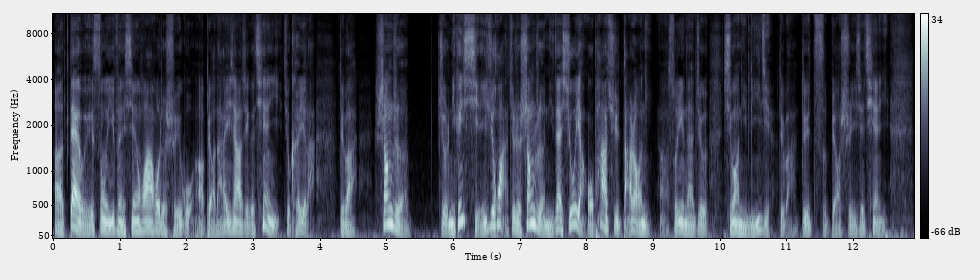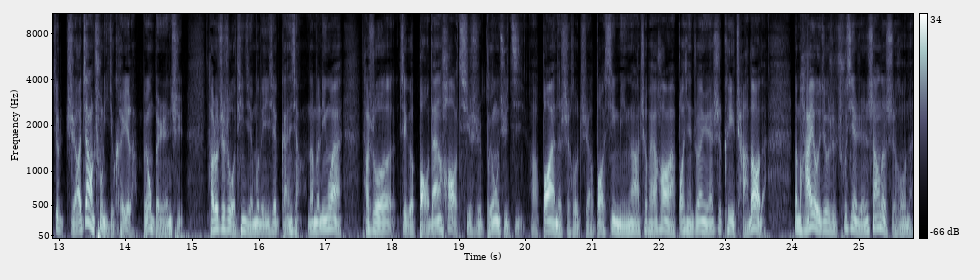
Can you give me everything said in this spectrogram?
啊代为送一份鲜花或者水果啊，表达一下这个歉意就可以了，对吧？伤者。就是你可以写一句话，就是伤者你在休养，我怕去打扰你啊，所以呢就希望你理解，对吧？对此表示一些歉意，就只要这样处理就可以了，不用本人去。他说这是我听节目的一些感想。那么另外他说这个保单号其实不用去记啊，报案的时候只要报姓名啊、车牌号啊，保险专员是可以查到的。那么还有就是出现人伤的时候呢？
